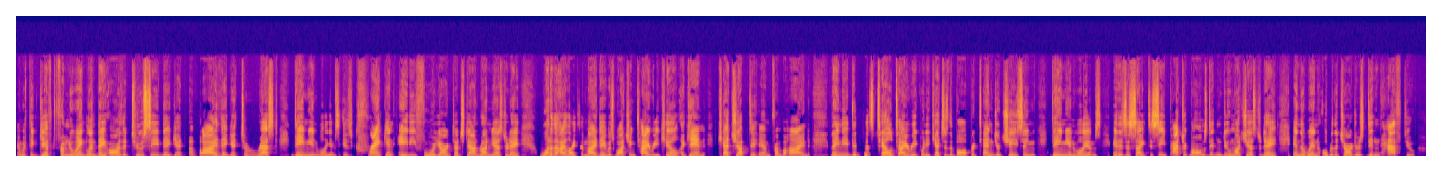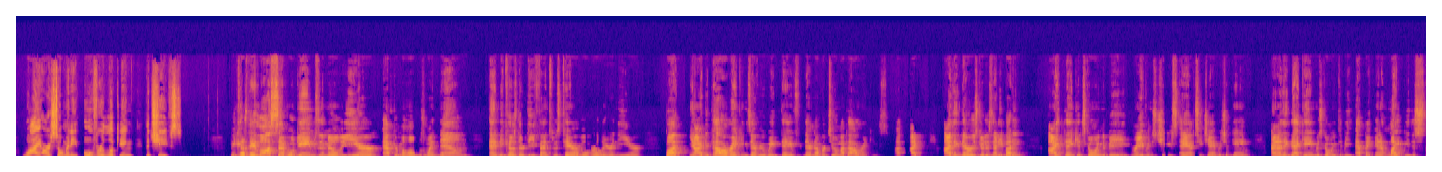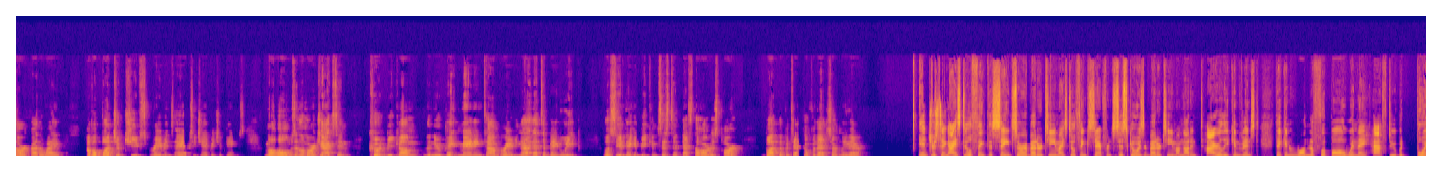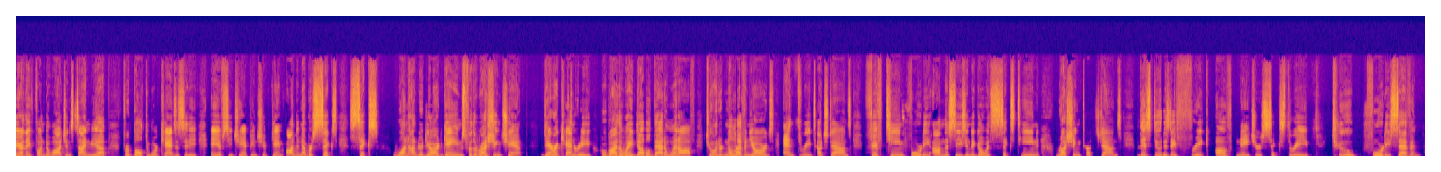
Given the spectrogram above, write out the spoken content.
And with the gift from New England, they are the two seed. They get a bye, they get to rest. Damien Williams is cranking 84 yard touchdown run yesterday. One of the highlights of my day was watching Tyreek Hill again catch up to him from behind. They need to just tell Tyreek when he catches the ball, pretend you're chasing Damien Williams. It is a sight to see. Patrick Mahomes didn't do much yesterday in the win over the Chargers, didn't have to. Why are so many overlooking the Chiefs? Because they lost several games in the middle of the year after Mahomes went down, and because their defense was terrible earlier in the year. But you know, I do power rankings every week, Dave. They're number two in my power rankings. I, I, I think they're as good as anybody. I think it's going to be Ravens Chiefs AFC Championship game, and I think that game is going to be epic. And it might be the start, by the way, of a bunch of Chiefs Ravens AFC Championship games. Mahomes and Lamar Jackson could become the new Peyton Manning, Tom Brady. Now that's a big leap. Let's see if they can be consistent. That's the hardest part but the potential for that certainly there. Interesting. I still think the Saints are a better team. I still think San Francisco is a better team. I'm not entirely convinced they can run the football when they have to, but boy, are they fun to watch and sign me up for Baltimore, Kansas City AFC Championship game. On to number six, six 100 yard games for the rushing champ. Derrick Henry, who, by the way, doubled that and went off 211 yards and three touchdowns, 1540 on the season to go with 16 rushing touchdowns. This dude is a freak of nature, 6'3, 247.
